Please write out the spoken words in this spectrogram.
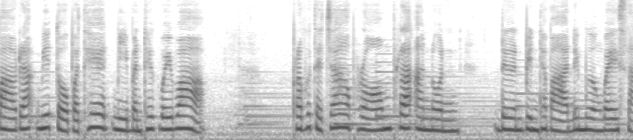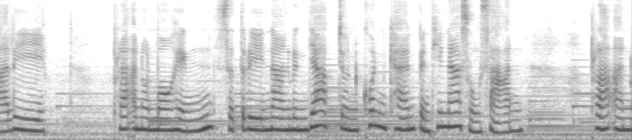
ปาระมิโตประเทศมีบันทึกไว้ว่า พระพุทธเจ้าพร้อมพระอานนท์เดินบินทบาทในเมืองไวสาลี พระอานนท์มองเห็นสตรีนางหนึ่งยากจนข้นแค้นเป็นที่น่าสงสาร พระอาน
